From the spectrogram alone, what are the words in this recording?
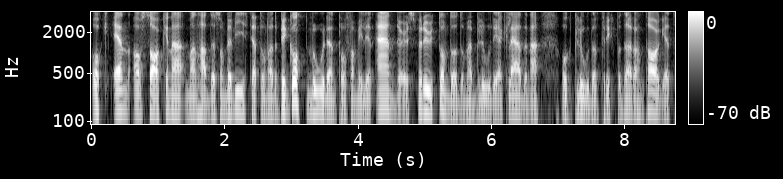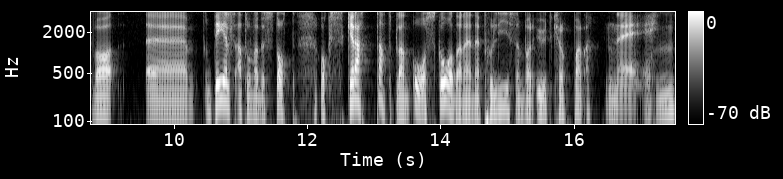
och en av sakerna man hade som bevis till att hon hade begått morden på familjen Anders, förutom då de här blodiga kläderna och blodavtryck på dörrhandtaget, var eh, dels att hon hade stått och skrattat bland åskådarna när polisen bar ut kropparna. Nej. Mm.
